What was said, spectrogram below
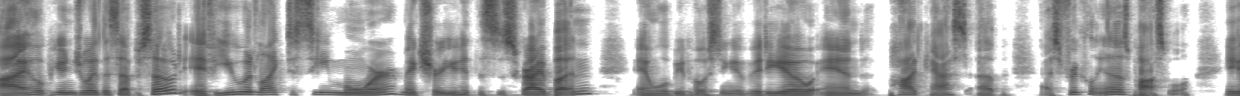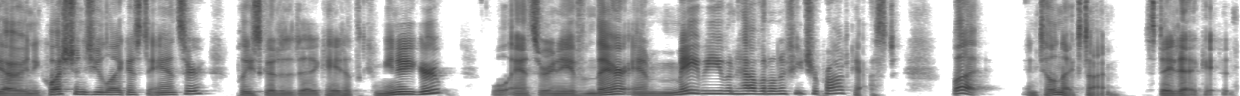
I hope you enjoyed this episode. If you would like to see more, make sure you hit the subscribe button, and we'll be posting a video and podcast up as frequently as possible. If you have any questions you'd like us to answer, please go to the dedicated community group. We'll answer any of them there and maybe even have it on a future podcast. But until next time, stay dedicated.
